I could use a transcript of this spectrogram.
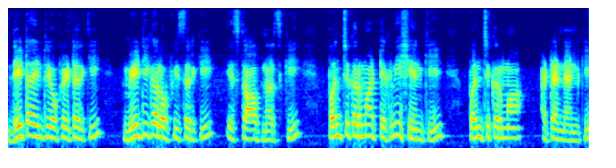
डेटा एंट्री ऑपरेटर की मेडिकल ऑफिसर की स्टाफ नर्स की, पंचकर्मा टेक्नीशियन की, पंचकर्मा अटेंडेंट की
